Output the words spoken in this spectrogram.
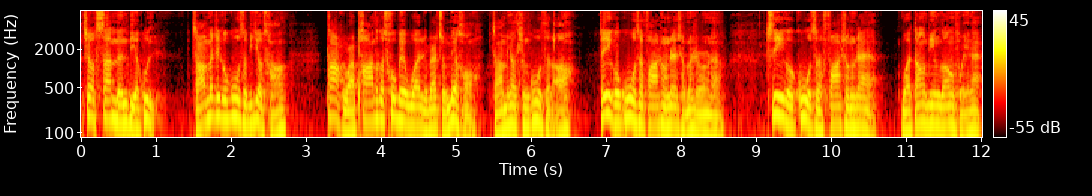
叫“三门别棍”。咱们这个故事比较长，大伙趴那个臭被窝里边准备好，咱们要听故事了啊！这个故事发生在什么时候呢？这个故事发生在我当兵刚回来，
